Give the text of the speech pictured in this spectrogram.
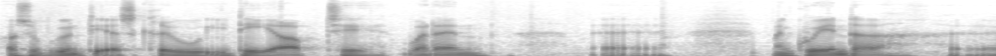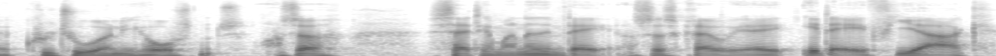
og så begyndte jeg at skrive idéer op til, hvordan uh, man kunne ændre uh, kulturen i Horsens. Og så satte jeg mig ned en dag, og så skrev jeg et af fire ark,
